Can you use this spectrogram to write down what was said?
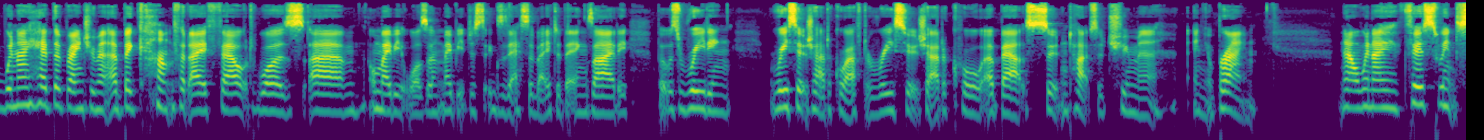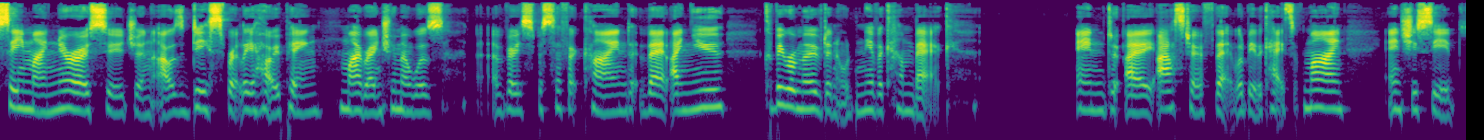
when I had the brain tumor, a big comfort I felt was, um, or maybe it wasn't, maybe it just exacerbated the anxiety, but was reading research article after research article about certain types of tumor in your brain. Now, when I first went to see my neurosurgeon, I was desperately hoping my brain tumor was a very specific kind that I knew could be removed and it would never come back. And I asked her if that would be the case of mine, and she said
